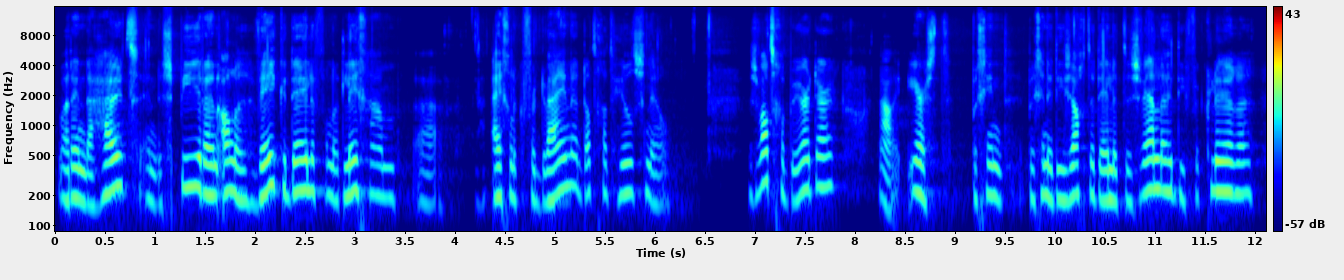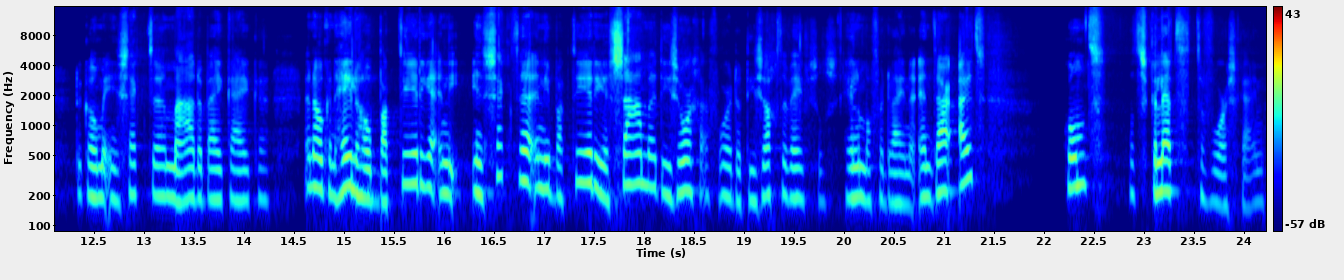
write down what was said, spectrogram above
waarin de huid en de spieren en alle weken delen van het lichaam uh, eigenlijk verdwijnen, dat gaat heel snel. Dus wat gebeurt er? Nou, eerst begint, beginnen die zachte delen te zwellen, die verkleuren. Er komen insecten, maden bij kijken. En ook een hele hoop bacteriën. En die insecten en die bacteriën samen, die zorgen ervoor dat die zachte weefsels helemaal verdwijnen. En daaruit komt dat skelet tevoorschijn.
